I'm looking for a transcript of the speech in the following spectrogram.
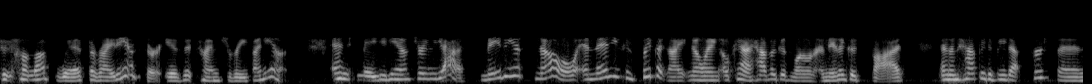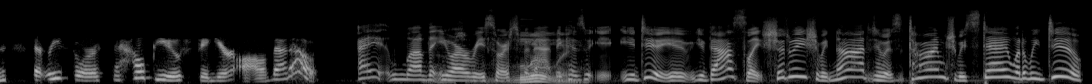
to come up with the right answer. Is it time to refinance? And maybe the answer is yes. Maybe it's no. And then you can sleep at night knowing, okay, I have a good loan. I'm in a good spot. And I'm happy to be that person, that resource to help you figure all of that out. I love that you are a resource for that because y- you do. You you vacillate. Should we? Should we not? Do is it time? Should we stay? What do we do?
